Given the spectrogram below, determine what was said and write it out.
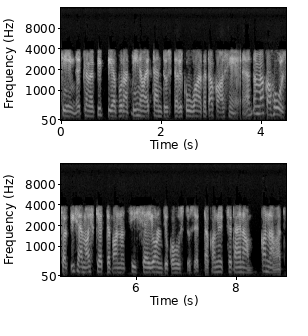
siin ütleme Pipi ja Buratino etendustel kuu aega tagasi. Nad on väga hoolsalt ise maski ette pannud, siis see ei olnud ju kohustus, et aga nüüd seda enam kannavad,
